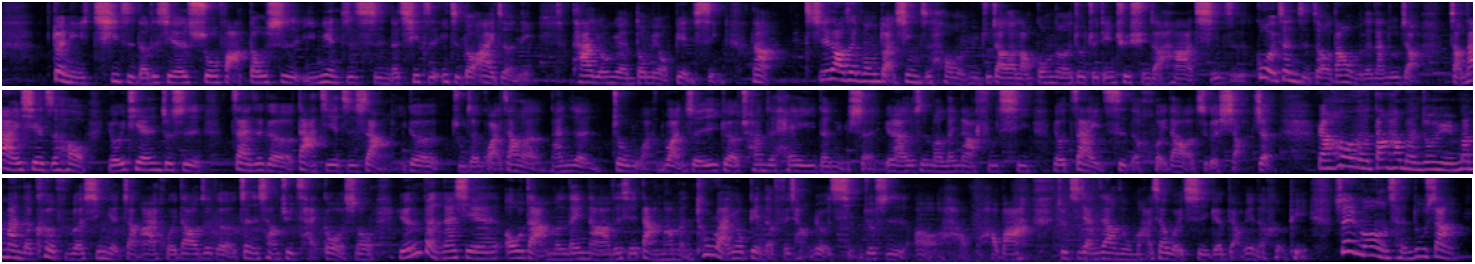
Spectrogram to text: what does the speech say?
对你妻子的这些说法都是一面之词，你的妻子一直都爱着你，她永远都没有变心。那接到这封短信之后，女主角的老公呢就决定去寻找他的妻子。过一阵子之后，当我们的男主角长大了一些之后，有一天就是在这个大街之上，一个拄着拐杖的男人就挽挽着一个穿着黑衣的女生，原来就是 Malena 夫妻，又再一次的回到了这个小镇。然后呢，当他们终于慢慢的克服了心理障碍，回到这个镇上去采购的时候，原本那些殴打 Malena 这些大妈们，突然又变得非常热情，就是哦，好好吧，就既然这样子，我们还是要维持一个表面的和平。所以某种程度上。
